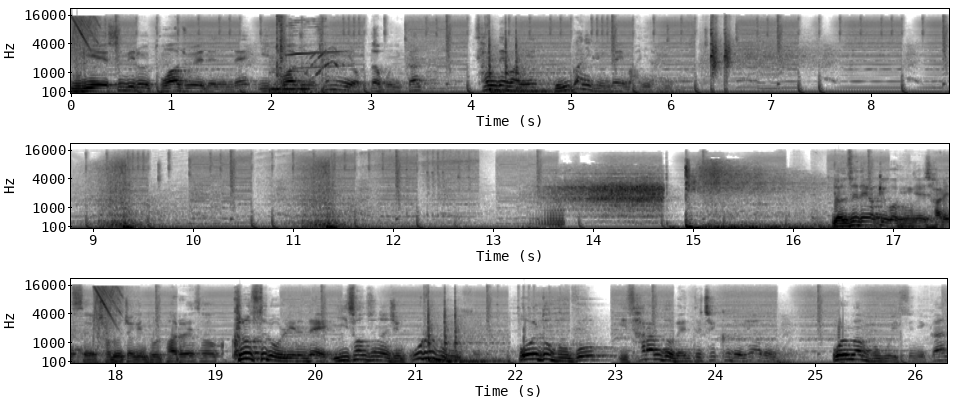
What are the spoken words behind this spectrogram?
우리의 수비를 도와줘야 되는데 이 도와주는 세 명이 없다 보니까 상대방의 공간이 굉장히 많이 납니다. 연세대학교가 굉장히 잘했어요. 저돌적인 돌파를 해서 크로스를 올리는데 이 선수는 지금 볼을 보고 있어요. 볼도 보고 이 사람도 멘트 체크도 해야 되는 거예요. 볼만 보고 있으니까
